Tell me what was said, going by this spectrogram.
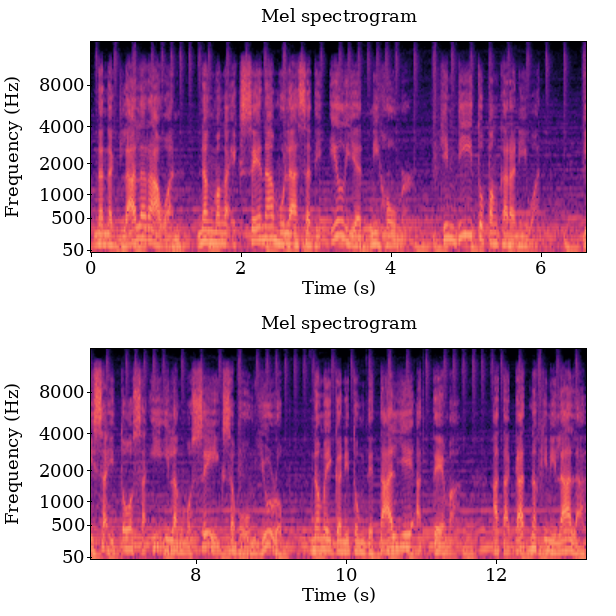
na naglalarawan ng mga eksena mula sa The Iliad ni Homer. Hindi ito pangkaraniwan. Isa ito sa iilang mosaic sa buong Europe na may ganitong detalye at tema at agad na kinilala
